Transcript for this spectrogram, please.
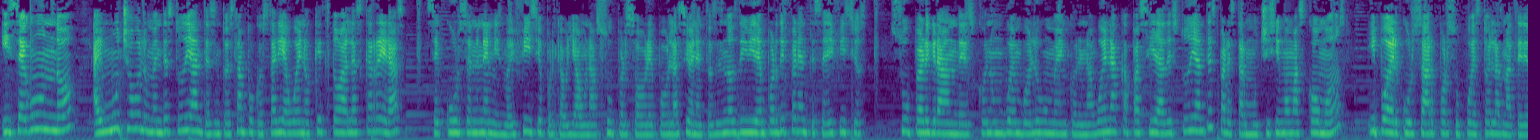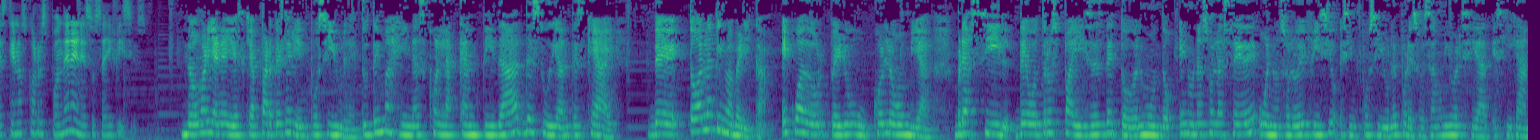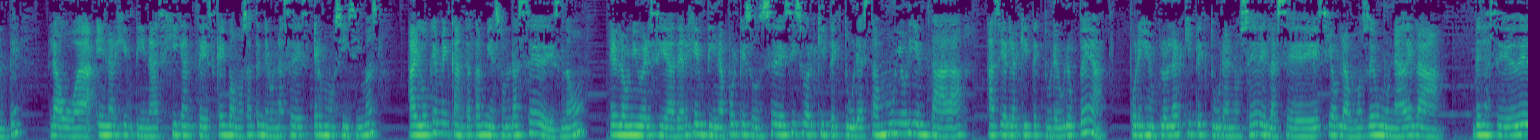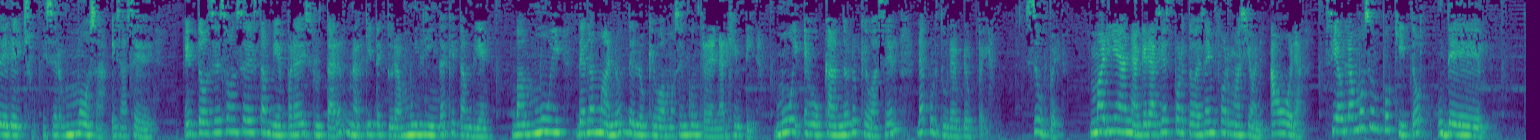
y segundo, hay mucho volumen de estudiantes, entonces tampoco estaría bueno que todas las carreras se cursen en el mismo edificio porque habría una súper sobrepoblación. Entonces nos dividen por diferentes edificios súper grandes, con un buen volumen, con una buena capacidad de estudiantes para estar muchísimo más cómodos y poder cursar, por supuesto, las materias que nos corresponden en esos edificios. No, Mariana, y es que aparte sería imposible. Tú te imaginas con la cantidad de estudiantes que hay de toda Latinoamérica, Ecuador, Perú, Colombia, Brasil, de otros países de todo el mundo en una sola sede o en un solo edificio es imposible, por eso esa universidad es gigante. La UA en Argentina es gigantesca y vamos a tener unas sedes hermosísimas. Algo que me encanta también son las sedes, ¿no? En la Universidad de Argentina porque son sedes y su arquitectura está muy orientada hacia la arquitectura europea. Por ejemplo, la arquitectura, no sé, de las sedes, si hablamos de una de la de la sede de Derecho. Es hermosa esa sede. Entonces son sedes también para disfrutar, una arquitectura muy linda que también va muy de la mano de lo que vamos a encontrar en Argentina, muy evocando lo que va a ser la cultura europea. Súper. Mariana, gracias por toda esa información. Ahora, si hablamos un poquito de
